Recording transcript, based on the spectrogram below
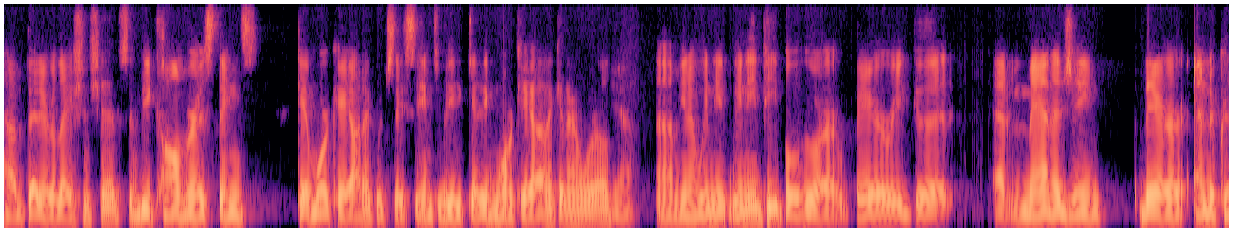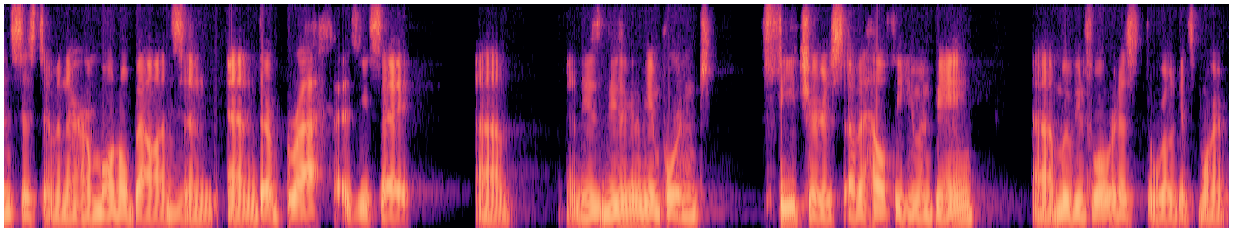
have better relationships and be calmer as things get more chaotic, which they seem to be getting more chaotic in our world. Yeah. Um, you know, we need we need people who are very good at managing their endocrine system and their hormonal balance mm. and and their breath, as you say. Um, these these are going to be important features of a healthy human being uh, moving forward as the world gets more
